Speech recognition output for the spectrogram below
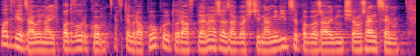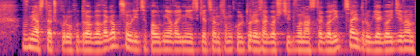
odwiedzały na ich podwórku. W tym roku kultura w plenerze zagości na Milicy, Pogorzałym i Książęcym. W miasteczku ruchu drogowego przy ulicy Południowej Miejskie Centrum Kultury zagości 12 lipca i 2 i 9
